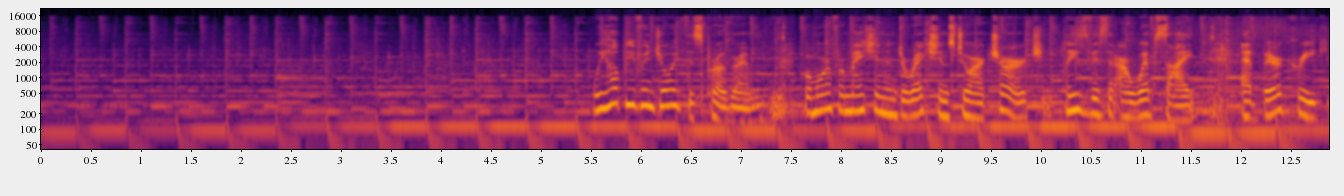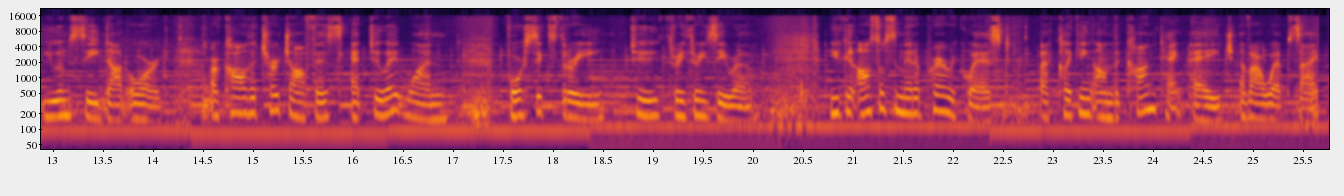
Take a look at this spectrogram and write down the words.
We hope you've enjoyed this program. For more information and directions to our church, please visit our website at bearcreekumc.org or call the church office at 281 463 2330. You can also submit a prayer request by clicking on the contact page of our website.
